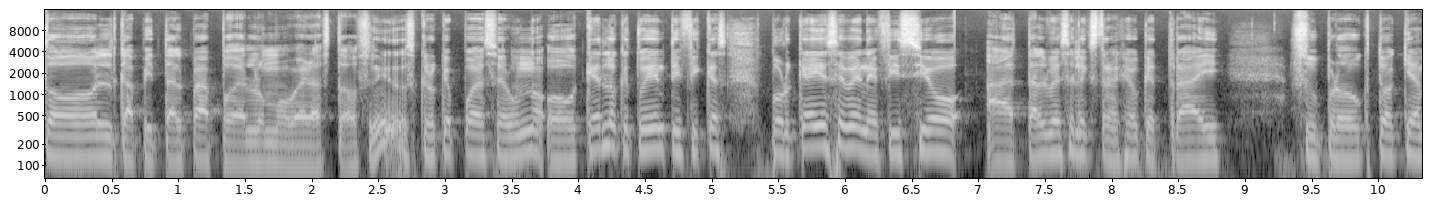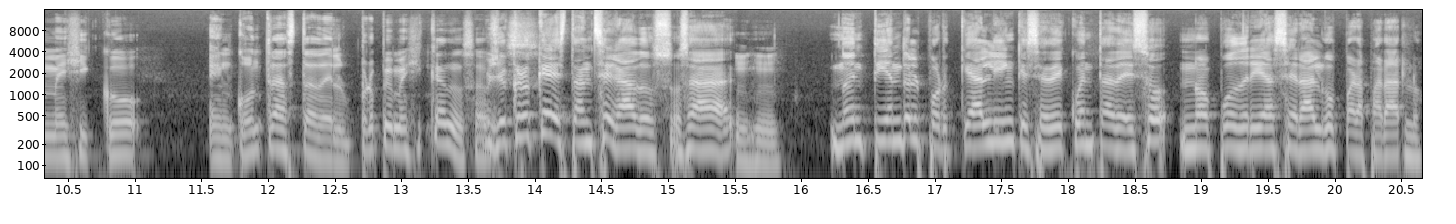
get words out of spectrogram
todo el capital para poderlo mover a Estados Unidos. Creo que puede ser uno. ¿O qué es lo que tú identificas? ¿Por qué hay ese beneficio a tal vez el extranjero que trae su producto aquí a México en contra hasta del propio mexicano? Pues yo creo que están cegados. O sea, no entiendo el por qué alguien que se dé cuenta de eso no podría hacer algo para pararlo.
